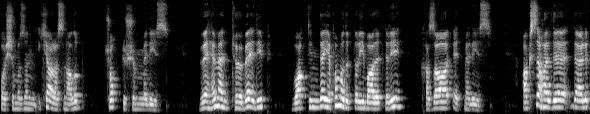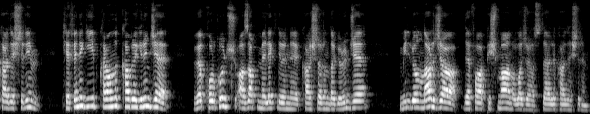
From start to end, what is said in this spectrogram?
başımızın iki arasına alıp çok düşünmeliyiz. Ve hemen tövbe edip vaktinde yapamadıkları ibadetleri kaza etmeliyiz. Aksi halde değerli kardeşlerim kefeni giyip karanlık kabre girince ve korkunç azap meleklerini karşılarında görünce milyonlarca defa pişman olacağız değerli kardeşlerim.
